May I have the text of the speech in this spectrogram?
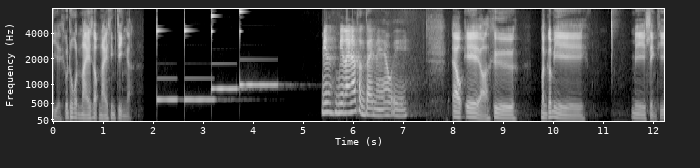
ดีคือทุกคน nice แบบ nice จริง ๆอะมีมีอะไรน่าสนใจไหม LA LA อะคือมันก็มีมีสิ่งที่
